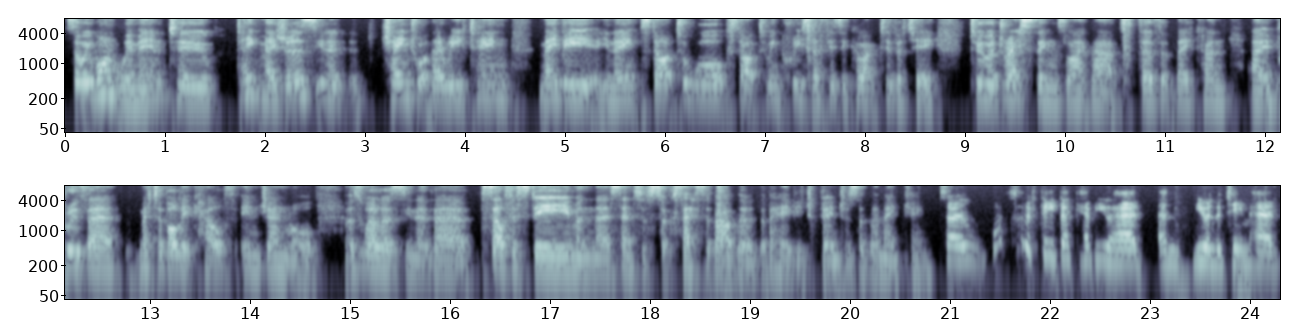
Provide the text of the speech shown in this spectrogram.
So we want women to take measures you know change what they're eating maybe you know start to walk start to increase their physical activity to address things like that so that they can uh, improve their metabolic health in general as well as you know their self-esteem and their sense of success about the, the behavior changes that they're making. So what sort of feedback have you had and you and the team had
